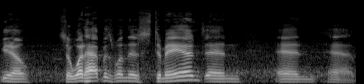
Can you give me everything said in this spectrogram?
you know, so what happens when there's demand and, and um,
